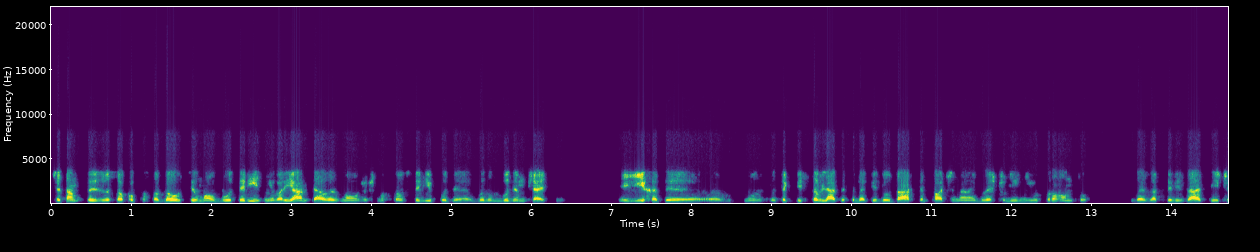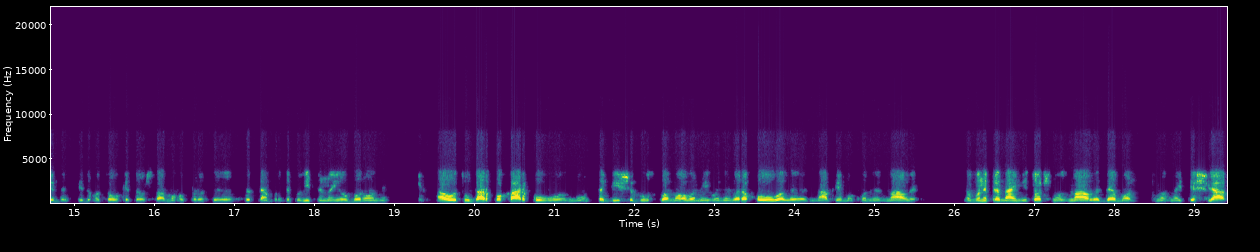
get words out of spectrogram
чи там хтось з високопосадовців мав бути різні варіанти, але знову ж ну хто в селі буде, будемо будем чесні, їхати, е, ну так підставляти себе під удар, тим паче на найближчу лінію фронту, без активізації чи без підготовки того ж самого проти систем протиповітряної оборони. А от удар по Харкову, ну це більше був спланований. Вони вираховували напрямок, вони знали, ну, вони принаймні точно знали, де можна знайти шлях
